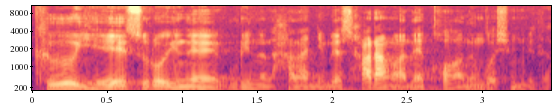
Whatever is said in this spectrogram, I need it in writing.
그 예수로 인해 우리는 하나님의 사랑 안에 거하는 것입니다.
